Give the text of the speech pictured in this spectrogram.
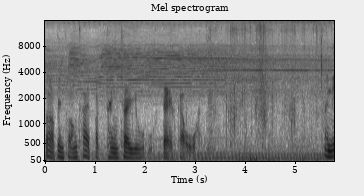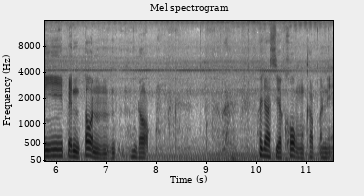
ก็เป็นของค่ายปักธงชัยอยู่แต่เก่าครับอันนี้เป็นต้นดอกพญาเสียโค้งครับอันนี้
